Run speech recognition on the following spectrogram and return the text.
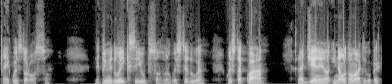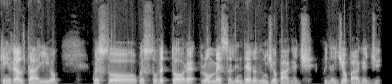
è questo rosso. Le prime due x e y sono queste due. Questa qua la genero in automatico perché in realtà io questo, questo vettore l'ho messo all'interno di un geopackage. Quindi nel geopackage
